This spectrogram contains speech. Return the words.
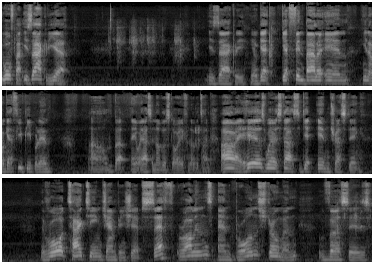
Wolfpack, exactly, yeah. Exactly. You know, get get Finn Balor in. You know, get a few people in. Um, but anyway, that's another story for another time. All right, here's where it starts to get interesting. The Raw Tag Team Championship: Seth Rollins and Braun Strowman versus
